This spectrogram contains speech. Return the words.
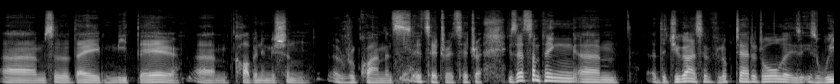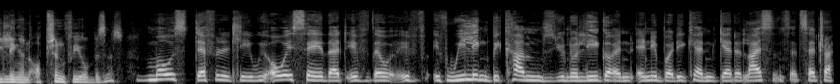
um, so that they meet their um, carbon emission requirements, etc., yeah. etc. Et is that something um, that you guys have looked at at all? Is, is wheeling an option for your business? Most definitely. We always say that if the if if wheeling becomes you know legal and anybody can get a license, etc.,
